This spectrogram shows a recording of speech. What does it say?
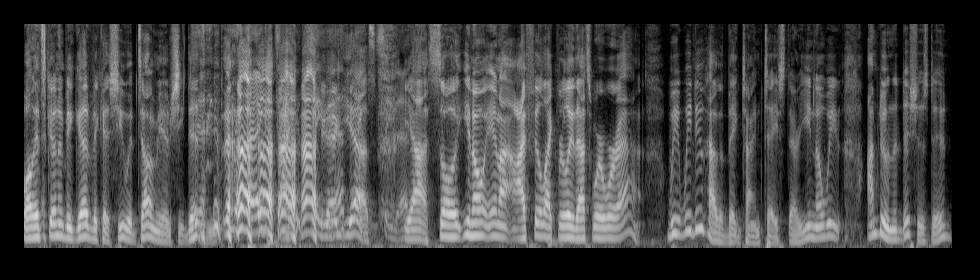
well, it's going to be good because she would tell me if she didn't. I I can see that. I yes. can see that. Yeah. So, you know, and I, I feel like really that's where we're at. We we do have a big time taste there. You know, we I'm doing the dishes, dude.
